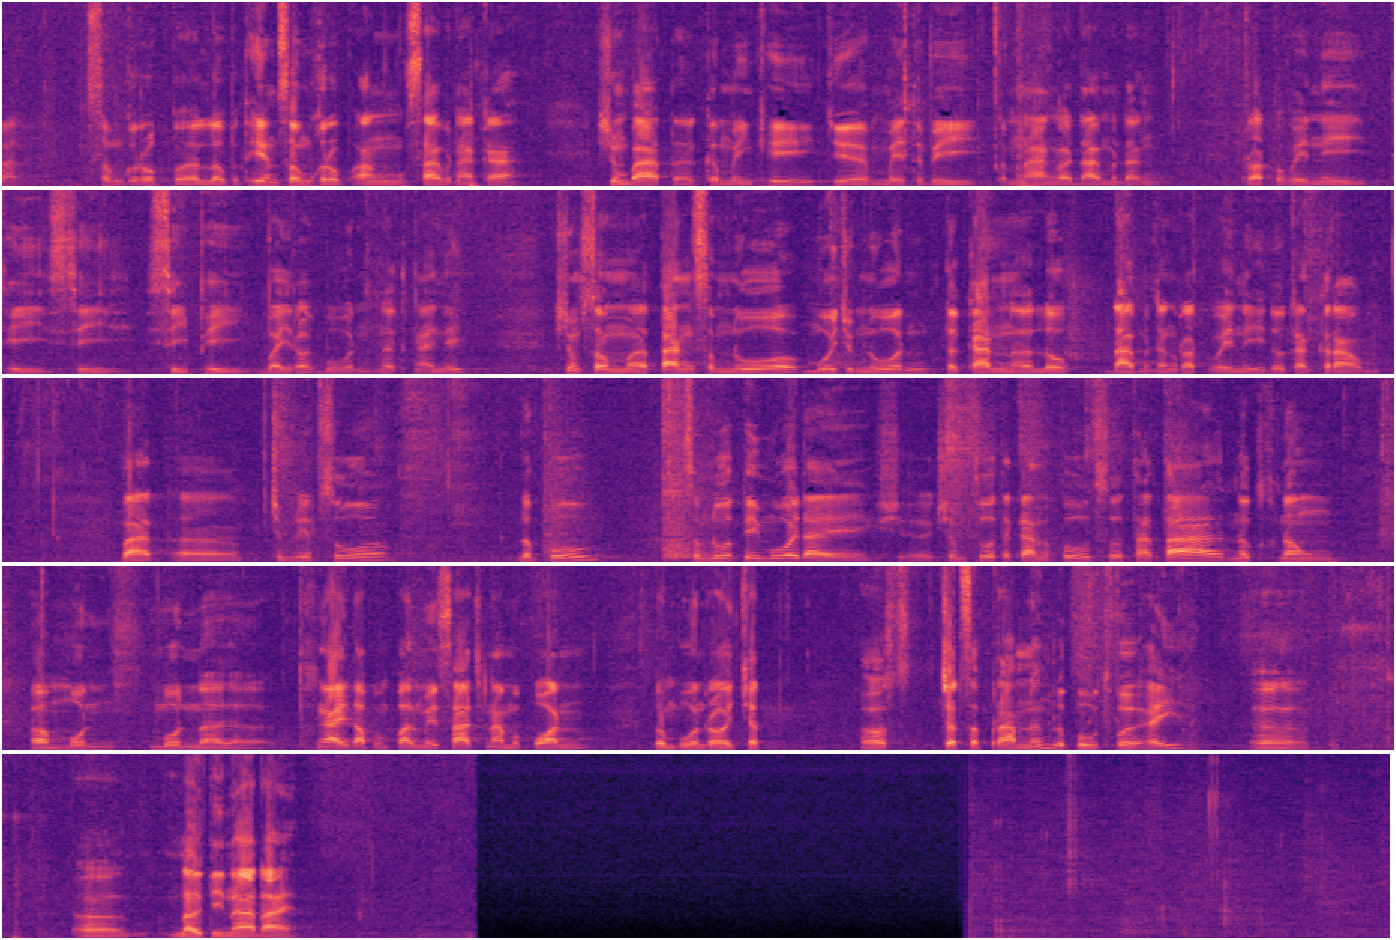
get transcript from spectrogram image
បាទសូមគោរពលោកប្រធានសូមគោរពអង្គសាវនាការខ្ញុំបាទកឹមមេងខីជាមេធាវីតំណាងឲ្យដើមបណ្ដឹងរដ្ឋប្រវេណី TCCP 304នៅថ្ងៃនេះខ្ញុំសូមតាំងសំណួរមួយចំនួន ទៅកាន់លោកដើមបណ្ដឹងរដ្ឋវេនីដោយខាងក្រោមបាទជំរាបសួរលោកពូសំណួរទី1ដែលខ្ញុំសួរទៅកាន់លោកពូសួរថាតើនៅក្នុងមុនមុន ថ្ងៃ17មេសាឆ្នាំ1975ហ្នឹងលោកពូធ្វើអីអឺនៅទីណាដែរ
